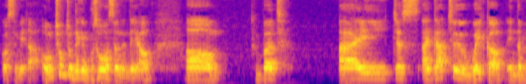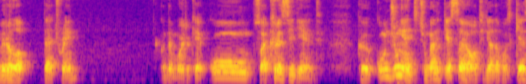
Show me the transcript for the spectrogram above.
꿨습니다. 엄청 좀 되게 무서웠었는데요. Um, but I just I got to wake up in the middle of that dream. 근데 뭐 이렇게 꿈, so I couldn't see the end. 그 꿈 중에 이제 중간에 깼어요. 어떻게 하다 보서 깼,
